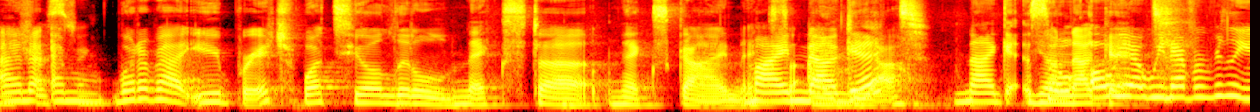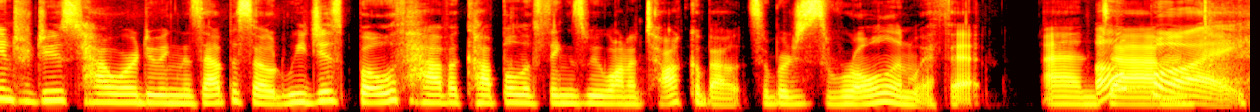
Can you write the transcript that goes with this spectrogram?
And, and what about you, Britt? What's your little next, uh, next guy, next My idea? nugget, nugget. Your So, oh yeah, we never really introduced how we're doing this episode. We just both have a couple of things we want to talk about, so we're just rolling with it. And Oh um, boy.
